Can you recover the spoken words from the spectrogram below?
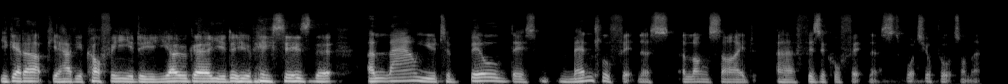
you get up you have your coffee you do your yoga you do your pieces that allow you to build this mental fitness alongside uh, physical fitness. What's your thoughts on that?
